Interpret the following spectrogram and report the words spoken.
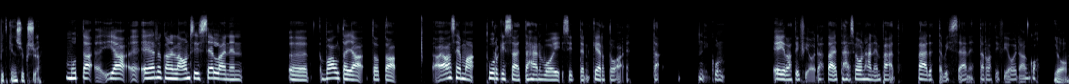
pitkin syksyä. Mutta ja Erdoganilla on siis sellainen ö, valta ja tota, asema Turkissa, että hän voi sitten kertoa, että niin kun, ei ratifioida, tai että se on hänen päät, päätettävissään, että ratifioidaanko. Joo,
